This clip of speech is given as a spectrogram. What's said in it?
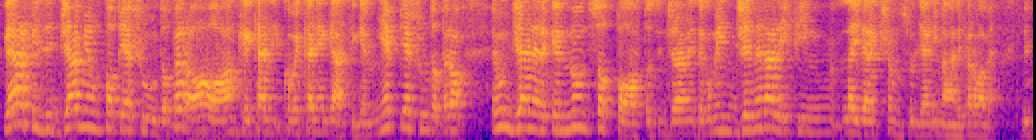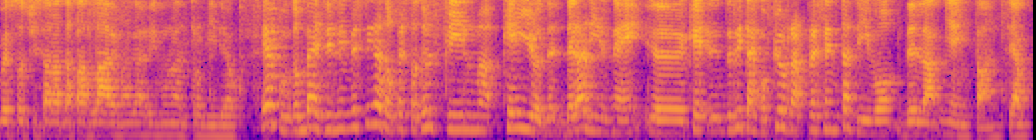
Garfield già mi è un po' piaciuto, però anche cani, come Cani e Gatti che mi è piaciuto, però è un genere che non sopporto sinceramente, come in generale i film live action sugli animali, però vabbè, di questo ci sarà da parlare magari in un altro video. E appunto Basil l'investigatore è stato il film che io de- della Disney eh, che ritengo più rappresentativo della mia infanzia.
